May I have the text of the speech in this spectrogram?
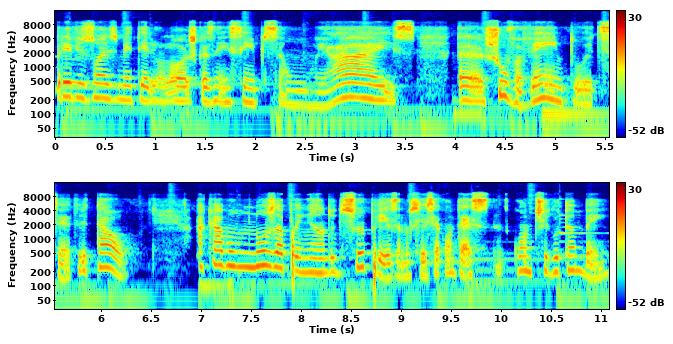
Previsões meteorológicas nem sempre são reais, uh, chuva, vento, etc e tal, acabam nos apanhando de surpresa. Não sei se acontece contigo também.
